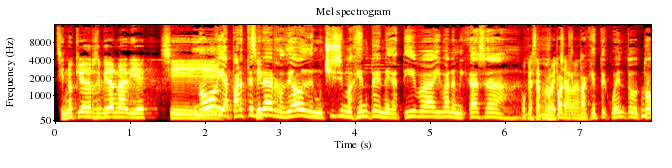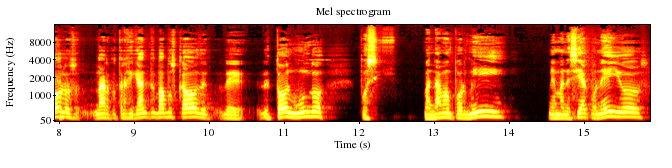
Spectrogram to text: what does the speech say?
Si no quieres recibir a nadie, si... No, y aparte, mira, rodeado de muchísima gente negativa, iban a mi casa. O que se aprovechaban. ¿Para qué, te cuento? Todos los narcotraficantes más buscados de, de, de todo el mundo, pues mandaban por mí, me amanecía con ellos,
